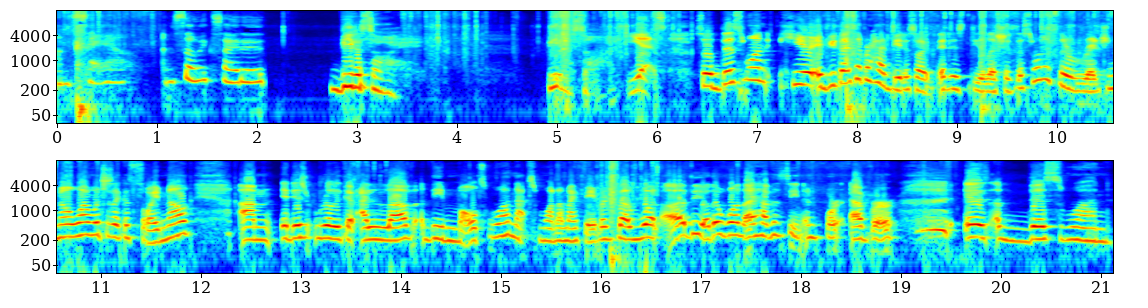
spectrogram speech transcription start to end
on sale. I'm so excited. Vitasoy. Vitasoy. Yes. So this one here, if you guys ever had Vitasoy, it is delicious. This one is the original one, which is like a soy milk. Um, it is really good. I love the malt one. That's one of my favorites. But what uh, the other one I haven't seen in forever is this one.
